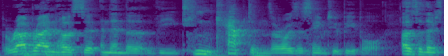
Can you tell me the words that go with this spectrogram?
But Rob Brydon hosts it, and then the, the team captains are always the same two people. oh, so there's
